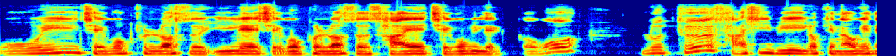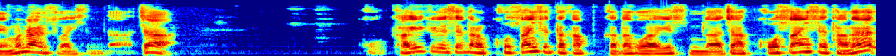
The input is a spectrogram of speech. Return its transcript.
5의 제곱 플러스 1의 제곱 플러스 4의 제곱이 될 거고 루트 42 이렇게 나오게 되면 알 수가 있습니다. 자, 가격끼리 세타는 코사인 세타 값 가다고 하겠습니다. 자, 코사인 세타는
